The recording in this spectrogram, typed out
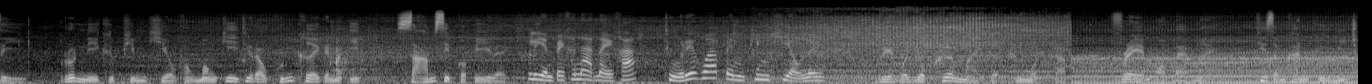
1974 รุ่นนี้คือพิมพ์เขียวของมองกี้ที่เราคุ้นเคยกันมาอีก 30 กว่าปีเลย เปลี่ยนไปขนาดไหนคะ ถึงเรียกว่าเป็นพิมพ์เขียวเลย เรียกว่ายกเครื่องใหม่เกือบทั้งหมดครับ เฟรมออกแบบใหม่ ที่สำคัญคือมีโช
